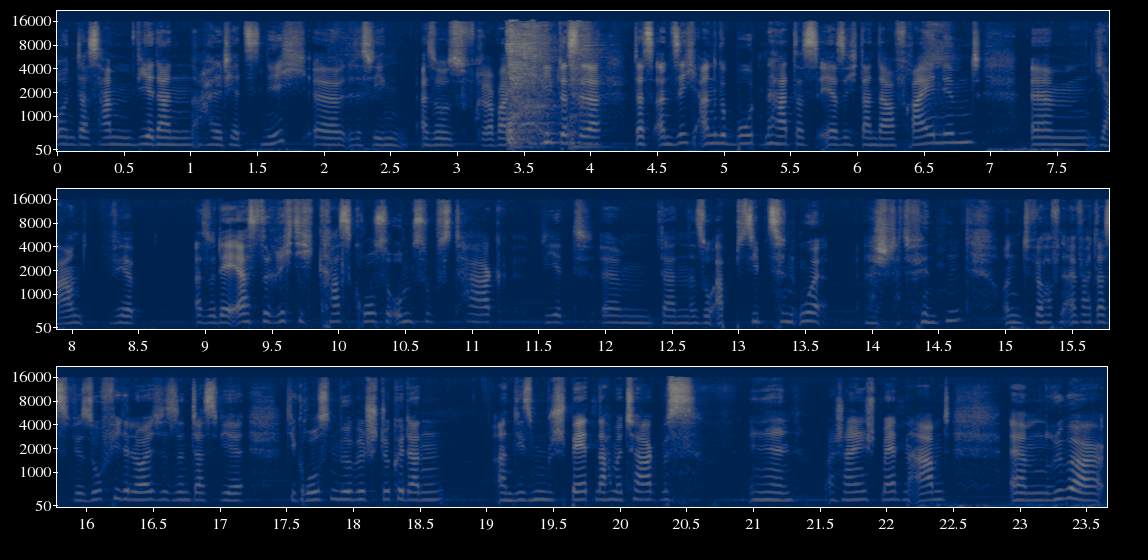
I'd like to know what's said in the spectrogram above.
und das haben wir dann halt jetzt nicht. Äh, deswegen, also es war richtig lieb, dass er das an sich angeboten hat, dass er sich dann da frei nimmt. Ähm, ja, und wir, also der erste richtig krass große Umzugstag wird ähm, dann so ab 17 Uhr äh, stattfinden. Und wir hoffen einfach, dass wir so viele Leute sind, dass wir die großen Möbelstücke dann an diesem Spätnachmittag bis in den wahrscheinlich späten Abend ähm, rüber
